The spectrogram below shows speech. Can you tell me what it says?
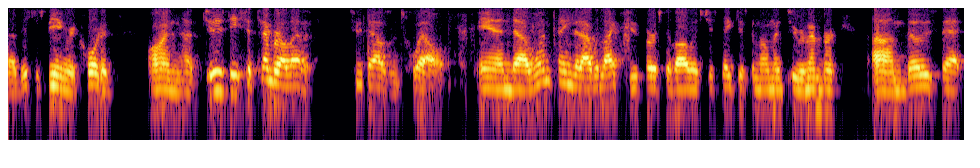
uh, this is being recorded on uh, Tuesday, September 11th, 2012. And uh, one thing that I would like to do, first of all, is just take just a moment to remember um, those that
